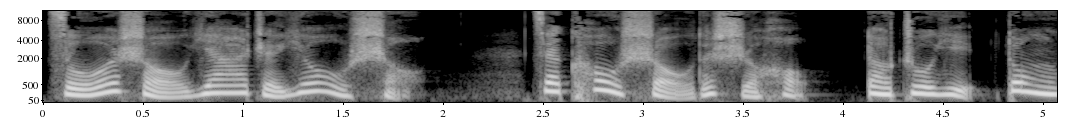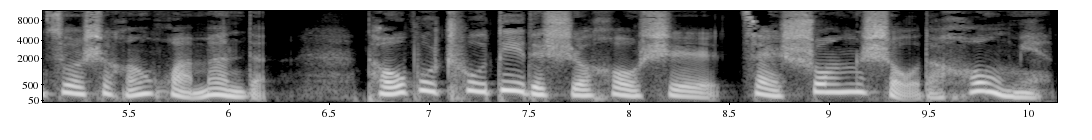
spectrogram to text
左手压着右手，在叩首的时候要注意动作是很缓慢的。头部触地的时候是在双手的后面，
